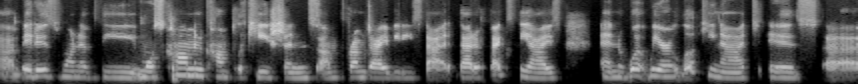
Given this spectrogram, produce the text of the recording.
um, it is one of the most common complications um, from diabetes that, that affects the eyes. And what we are looking at is uh,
